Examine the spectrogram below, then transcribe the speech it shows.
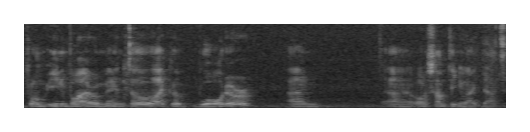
from environmental like a water and uh, or something like that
